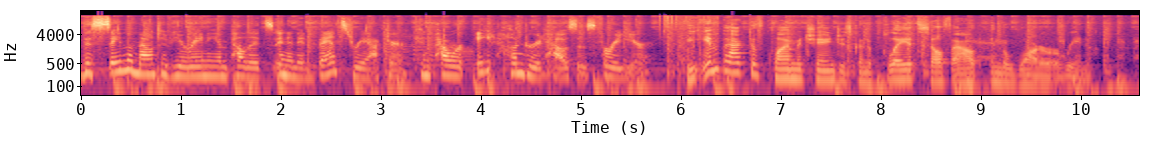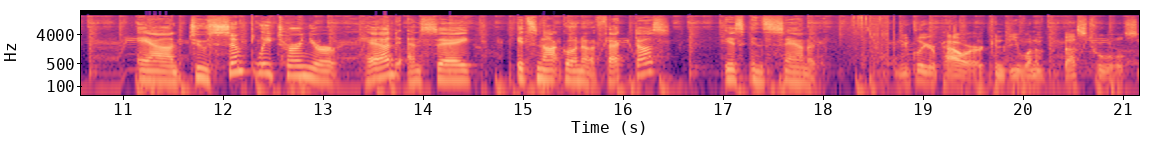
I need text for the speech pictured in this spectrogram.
The same amount of uranium pellets in an advanced reactor can power 800 houses for a year. The impact of climate change is going to play itself out in the water arena. And to simply turn your head and say it's not going to affect us is insanity. Nuclear power can be one of the best tools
